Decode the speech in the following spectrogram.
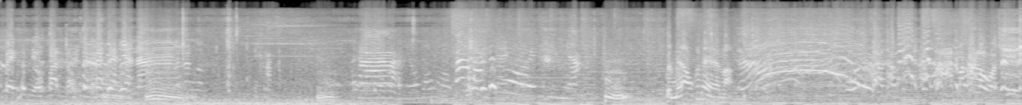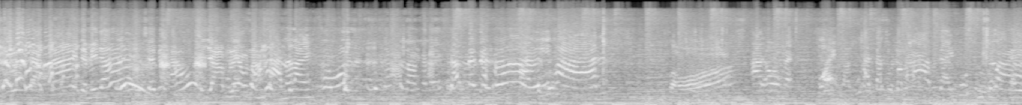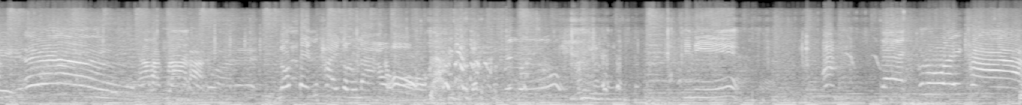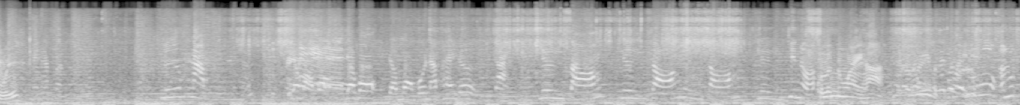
แป้งข้าวเหนียวปั่นแล้วอืมอืมค่ะน่ารักจังเลยทีเนี้ยอืมแต่ไม่เอาคะแนนอะอยากทำให้ต้องสารมาตลอดอยากได้แต่ไม่ได้ใช่ไหมเอาพยายามแล้วนะฐานอะไร รถเต็นท์ไทยกรุณาเอาออก ไม่รู้ ทีนี้อะแจกกล้วยค่ะ อุ้ยลืมนับ เดี๋ยวหมอบอกเดี๋ยวโบเดี๋ยวหมอโบนับให้เด้อจ้ะหนึ่งสองหนึ่งสองหนึ่งสองหนึ่งจริงเหรอคนละหน่วยค่ะ คนละลูกเอาลูก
